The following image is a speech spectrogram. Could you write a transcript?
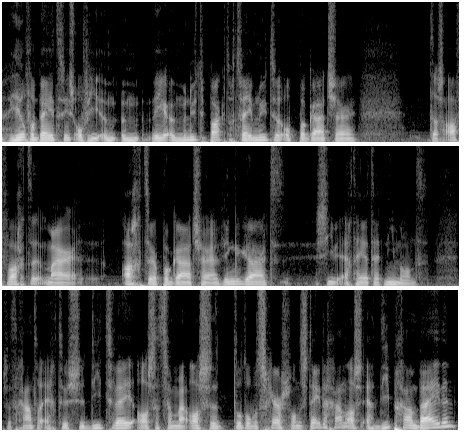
heel veel beter is, of hij een, een, weer een minuut pakt of twee minuten op Pogacar, dat is afwachten. Maar achter Pogacar en Vingegaard zien we echt de hele tijd niemand. Dus het gaat wel echt tussen die twee. Als, het, zeg maar, als ze tot op het scherpst van de steden gaan, als ze echt diep gaan beiden,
